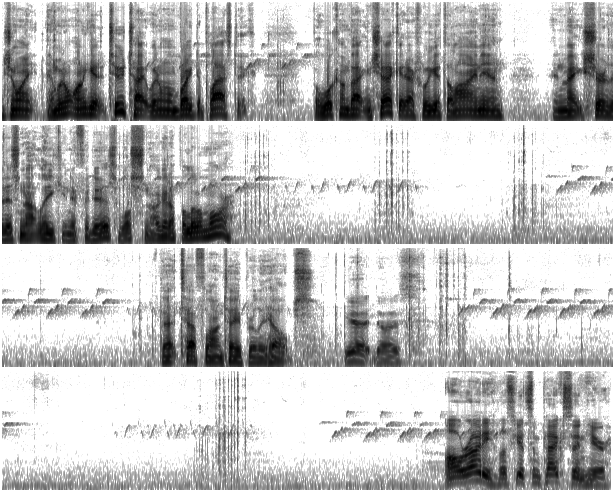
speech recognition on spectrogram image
joint, and we don't want to get it too tight. We don't want to break the plastic. But we'll come back and check it after we get the line in and make sure that it's not leaking. If it is, we'll snug it up a little more. That Teflon tape really helps. Yeah, it does. Alrighty, let's get some PEX in here.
